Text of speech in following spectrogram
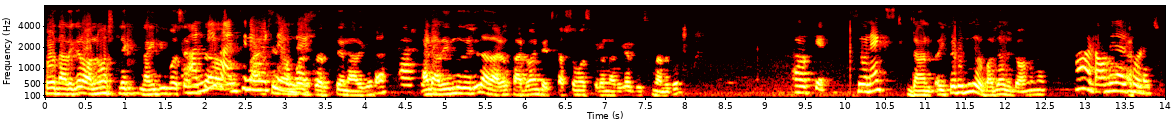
సో నా దగ్గర ఆల్మోస్ట్ లైక్ నైన్టీ పర్సెంట్ ఏ ఉన్నాయి. దొరుకుతాయి నా దగ్గర. అండ్ అదేందో తెలియదు అది ఒక అడ్వాంటేజ్ కస్టమర్స్ కూడా నా దగ్గర తీసుకున్నందుకు. ఓకే. సో నెక్స్ట్ దాంట్లో ఇక్కడ ఉంది కదా బజాజ్ డామినర్ డామినర్ కూడా చూ-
